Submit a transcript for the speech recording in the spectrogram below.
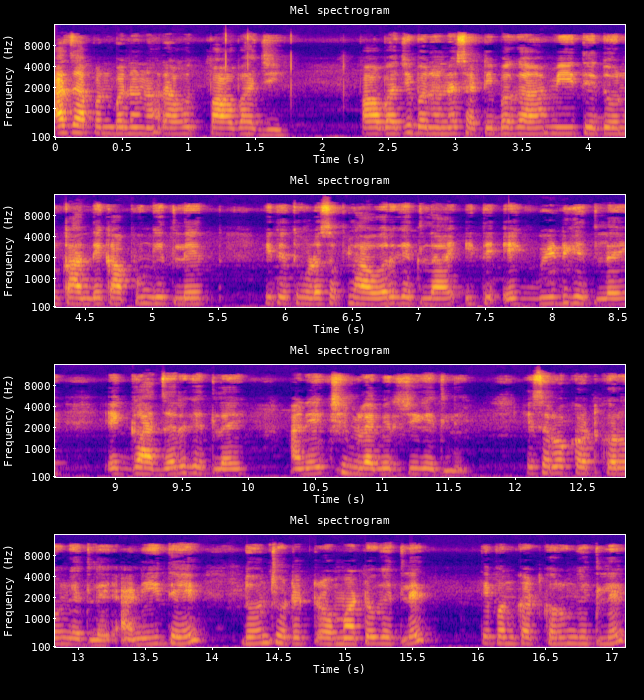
आज आपण बनवणार आहोत पावभाजी. पावभाजी बनवण्यासाठी बघा मी इथे दोन कांदे कापून घेतलेत. इथे थोडंसं फ्लावर घेतला आहे इथे एक बीट घेतलं आहे एक गाजर घेतलं आहे आणि एक शिमला मिरची घेतली. हे सर्व कट करून घेतले आणि इथे दोन छोटे टोमॅटो घेतलेत ते पण कट करून घेतलेत.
